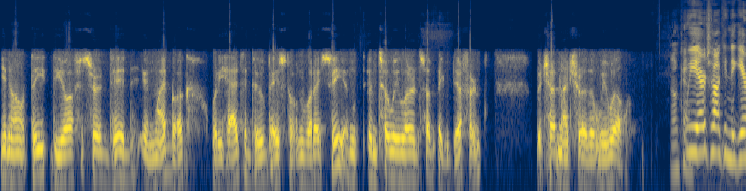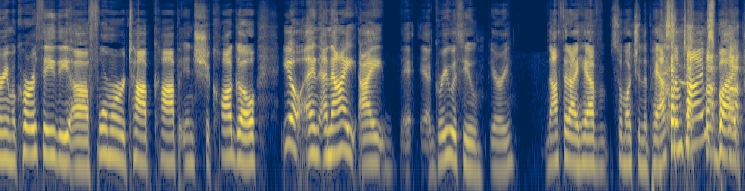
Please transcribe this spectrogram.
you know, the the officer did, in my book, what he had to do based on what I see, and, until we learn something different, which I'm not sure that we will. Okay. We are talking to Garry McCarthy, the uh, former top cop in Chicago. You know, and, and I, I agree with you, Garry. Not that I have so much in the past sometimes, but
